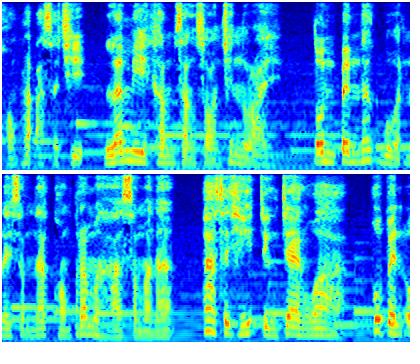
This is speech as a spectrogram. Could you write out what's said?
ของพระอัสสชิ และมีคำสั่งสอนเช่นไร ตนเป็นนักบวชในสำนักของพระมหาสมณะ พระอัสสชิจึงแจ้งว่าผู้เป็นโอ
